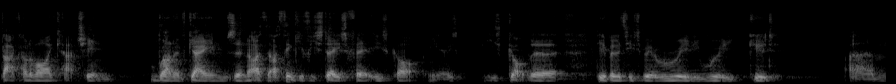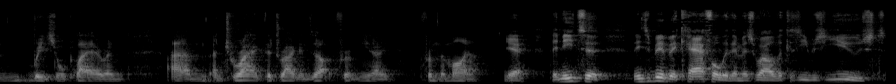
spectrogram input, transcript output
that kind of eye catching run of games, and I, th- I think if he stays fit, he's got you know he's he's got the the ability to be a really really good um, regional player and um, and drag the Dragons up from you know from the mire. Yeah, they need to they need to be a bit careful with him as well because he was used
